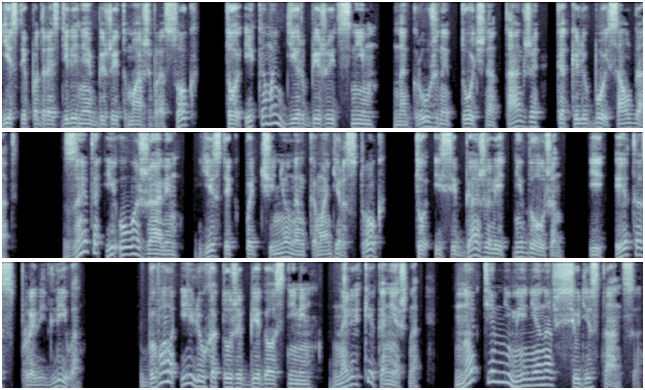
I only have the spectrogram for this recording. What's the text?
Если подразделение бежит марш-бросок, то и командир бежит с ним, нагруженный точно так же, как и любой солдат. За это и уважали. Если к подчиненным командир строг, то и себя жалеть не должен. И это справедливо. Бывало, и Илюха тоже бегал с ними. Налегке, конечно, но тем не менее на всю дистанцию.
